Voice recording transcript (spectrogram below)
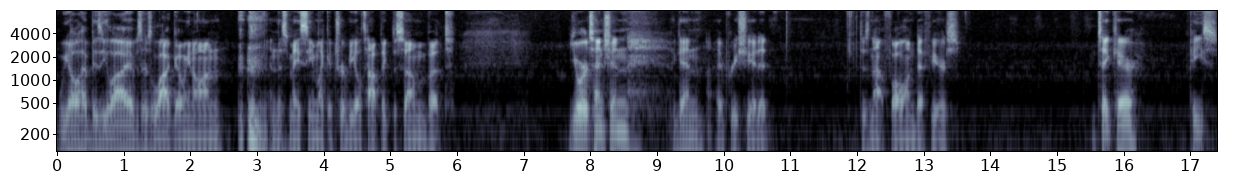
we all have busy lives, there's a lot going on, and this may seem like a trivial topic to some, but your attention Again, I appreciate it. Does not fall on deaf ears. Take care. Peace.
